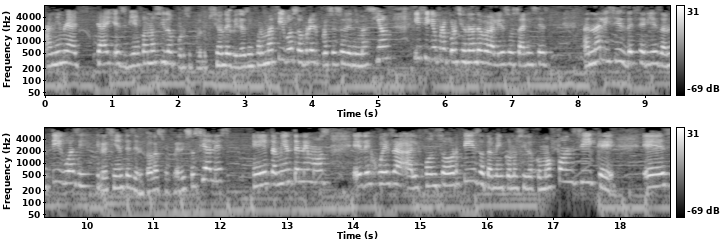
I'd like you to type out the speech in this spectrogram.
Anime Ayai es bien conocido por su producción de videos informativos sobre el proceso de animación y sigue proporcionando valiosos análisis, análisis de series antiguas y recientes en todas sus redes sociales. Eh, también tenemos eh, de juez a Alfonso Ortiz, o también conocido como Fonsi, que es,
